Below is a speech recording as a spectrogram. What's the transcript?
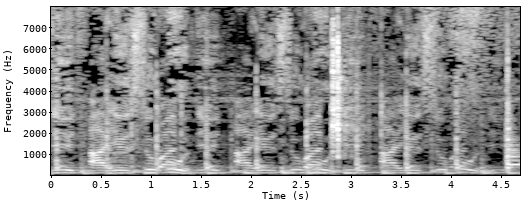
did I use to? What Did I use to? What Did are to so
